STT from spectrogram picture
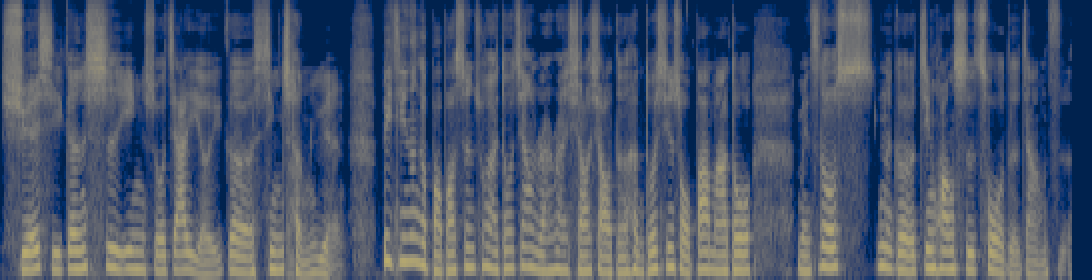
学习跟适应，说家里有一个新成员。毕竟那个宝宝生出来都这样软软小小的，很多新手爸妈都每次都是那个惊慌失措的这样子。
